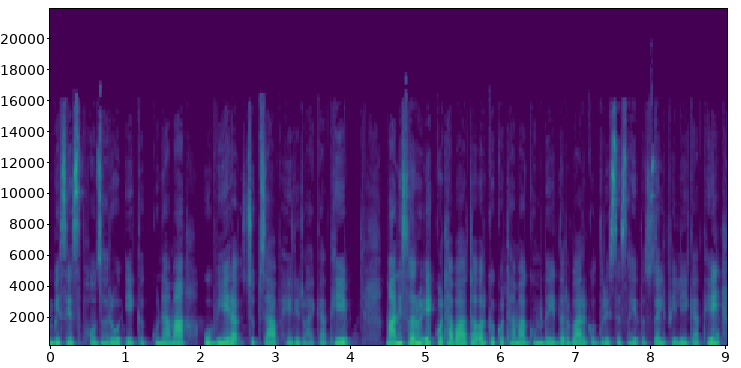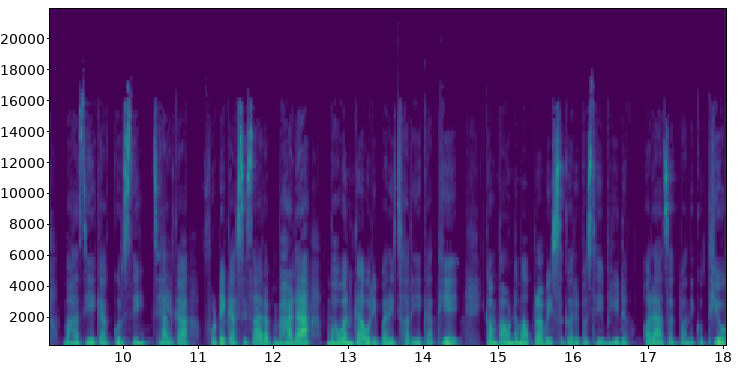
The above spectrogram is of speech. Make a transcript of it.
विशेष फौजहरू एक कुनामा उभिएर चुपचाप हेरिरहेका थिए। मानिसहरू एक कोठाबाट अर्को कोठामा घुम्दै दरबारको दृश्यसहित सेल्फी लिएका थिए। भाँचिएका कुर्सी झ्यालका फुटेका सिसा र भाडा भवनका वरिपरि छरिएका थिए। कम्पाउन्डमा प्रवेश गरेपछि भीड़ अराजक बनेको थियो।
